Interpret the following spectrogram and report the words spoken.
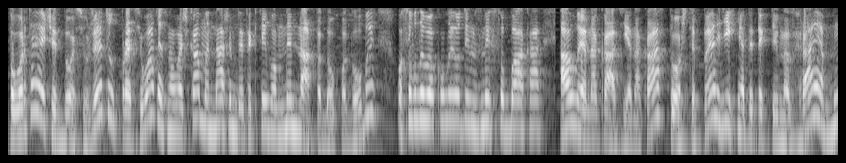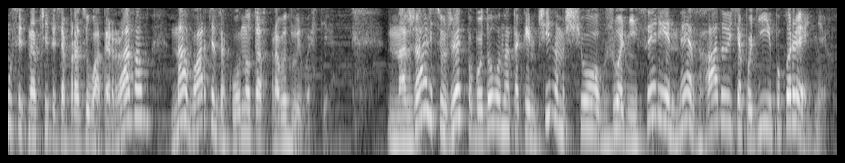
Повертаючись до сюжету, працювати з новачками нашим детективам не надто до вподоби, особливо коли один з них собака. Але наказ є наказ, тож тепер їхня детективна зграя мусить навчитися працювати разом на варті закону та справедливості. На жаль, сюжет побудовано таким чином, що в жодній серії не згадуються події попередніх.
